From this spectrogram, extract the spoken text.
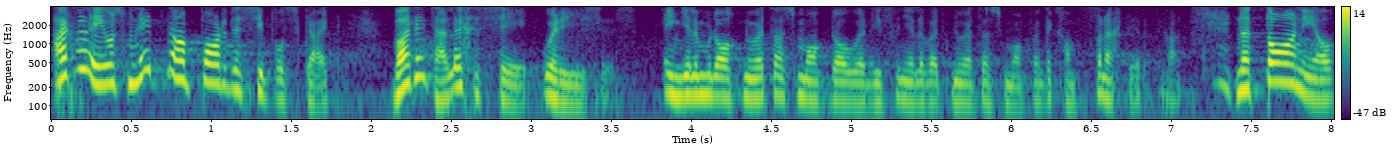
ek wil hê ons moet net na 'n paar disippels kyk. Wat het hulle gesê oor Jesus? En julle moet dalk notas maak daaroor, die van julle wat notas maak, want ek gaan vinnig deur dit gaan. Nathaniel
